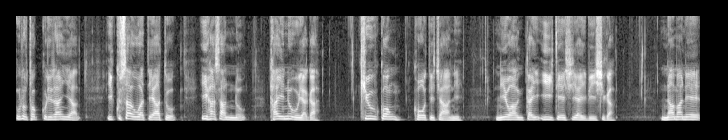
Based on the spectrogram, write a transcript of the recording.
うるとっくりらんや戦うわてあといはさんのタイの親が球根コーティチャーに二万回いいてしあいびしが生ね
